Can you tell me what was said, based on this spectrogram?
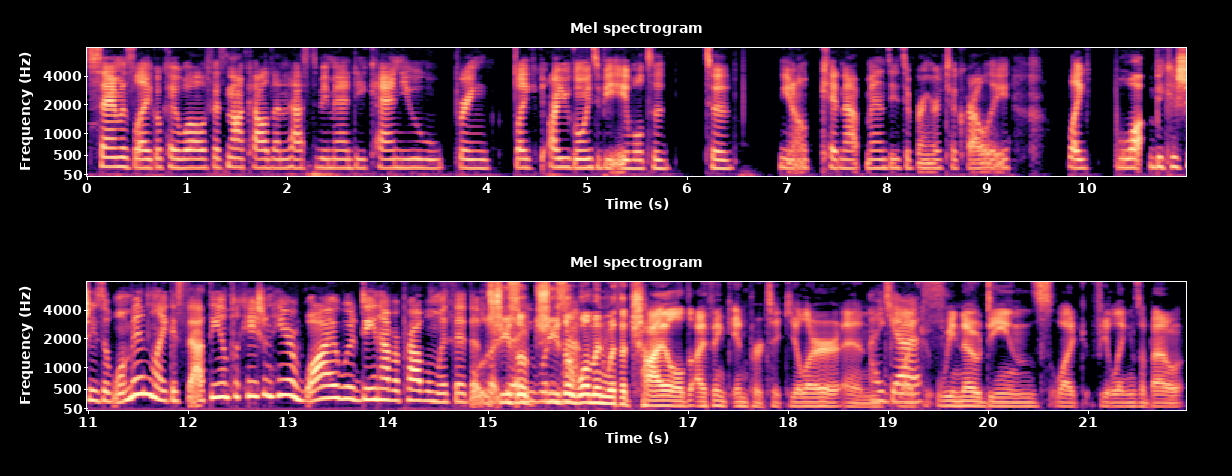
Sam is like, okay, well, if it's not Cal, then it has to be Mandy. Can you bring, like, are you going to be able to, to, you know, kidnap Mandy to bring her to Crowley? Like, what? Because she's a woman? Like, is that the implication here? Why would Dean have a problem with it? That, Well, she's that a she's a have- woman with a child, I think in particular, and I guess. like we know Dean's like feelings about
